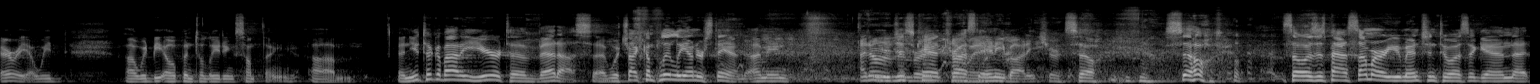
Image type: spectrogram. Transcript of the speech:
area, we'd uh, we'd be open to leading something. Um, and you took about a year to vet us, uh, which I completely understand. I mean, I don't. You just can't trust anybody. Sure. So, so. So as this past summer, you mentioned to us again that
